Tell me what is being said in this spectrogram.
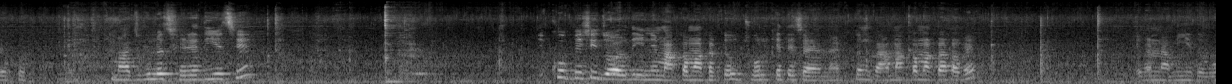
দেখো, মাছগুলো ছেড়ে দিয়েছি। খুব বেশি জল দিইনি, মাখা মাখা, কেউ ঝোল খেতে চায় না, একদম গা মাখা মাখা হবে। এবার নামিয়ে দেবো।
